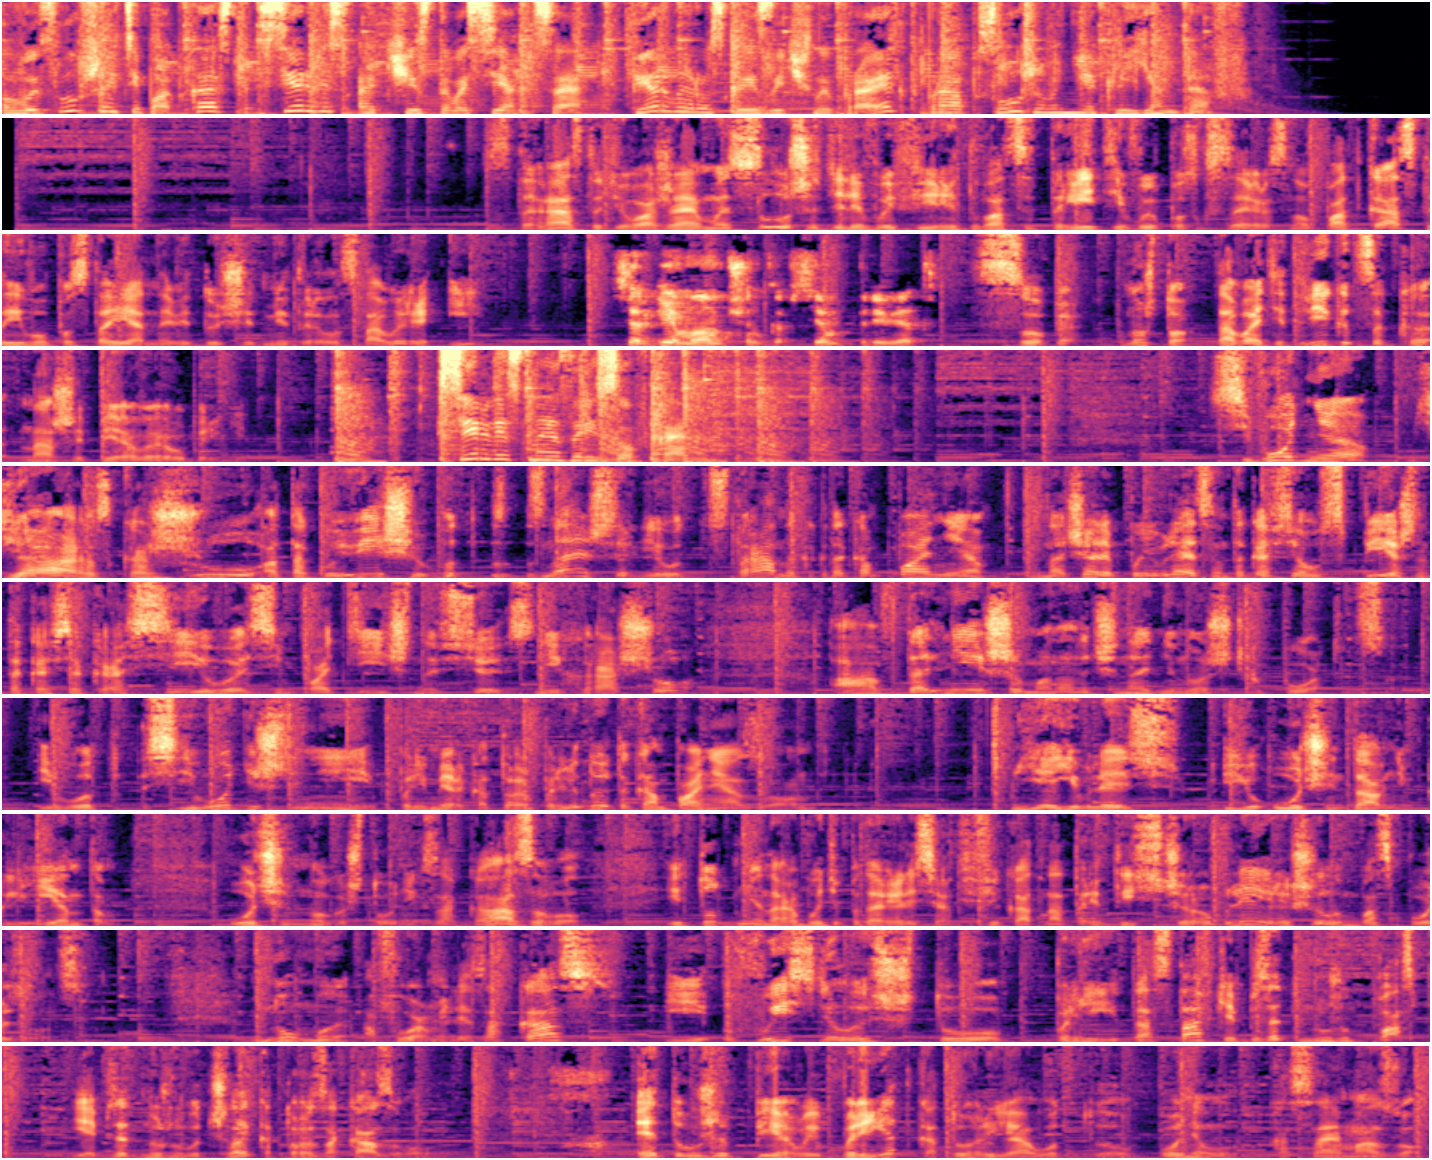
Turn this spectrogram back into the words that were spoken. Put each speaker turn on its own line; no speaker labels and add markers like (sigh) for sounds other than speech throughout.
Вы слушаете подкаст «Сервис от чистого сердца» – первый русскоязычный проект про обслуживание клиентов.
Здравствуйте, уважаемые слушатели! В эфире 23-й выпуск сервисного подкаста, его постоянный ведущий Дмитрий Лостовырь и...
Сергей Мамченко, всем привет!
Супер! Ну что, давайте двигаться к нашей первой рубрике.
Сервисная зарисовка.
Сегодня я расскажу о такой вещи. Вот знаешь, Сергей, вот странно, когда компания вначале появляется, она такая вся успешная, такая вся красивая, симпатичная, все с ней хорошо, а в дальнейшем она начинает немножечко портиться. И вот сегодняшний пример, который приведу, это компания Озон. Я являюсь ее очень давним клиентом очень много что у них заказывал. И тут мне на работе подарили сертификат на 3000 рублей, решил им воспользоваться. Ну, мы оформили заказ, и выяснилось, что при доставке обязательно нужен паспорт. И обязательно нужен вот человек, который заказывал. Это уже первый бред, который я вот э, понял касаемо Озона.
